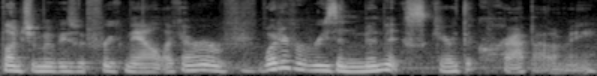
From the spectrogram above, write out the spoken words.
bunch of movies would freak me out. Like I remember for whatever reason, Mimic scared the crap out of me.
